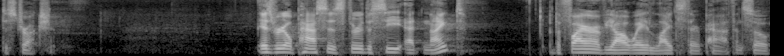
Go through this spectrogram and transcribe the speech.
destruction. Israel passes through the sea at night, but the fire of Yahweh lights their path. And so,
